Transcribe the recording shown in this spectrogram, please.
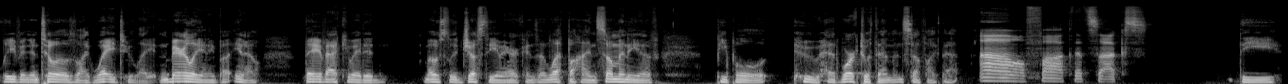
leaving until it was like way too late. And barely anybody, you know, they evacuated mostly just the Americans and left behind so many of people who had worked with them and stuff like that. oh, fuck. That sucks. The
